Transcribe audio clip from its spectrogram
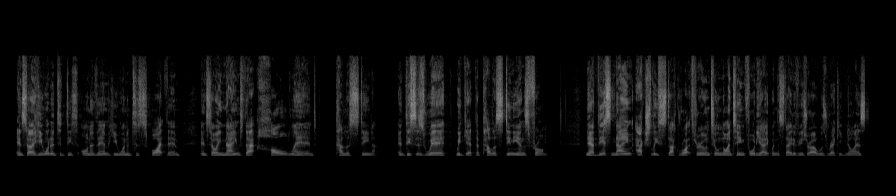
And so he wanted to dishonor them, he wanted to spite them. And so he named that whole land Palestina. And this is where we get the Palestinians from. Now, this name actually stuck right through until 1948 when the state of Israel was recognized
